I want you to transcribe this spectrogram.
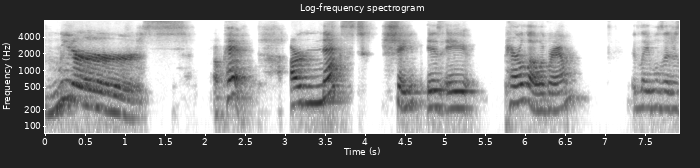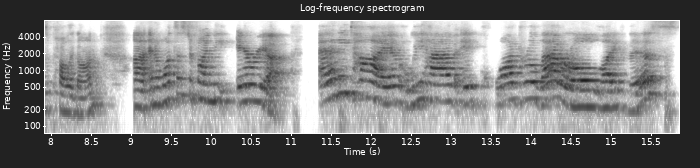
meters. Okay, our next shape is a parallelogram. It labels it as a polygon, uh, and it wants us to find the area. Anytime we have a quadrilateral like this,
